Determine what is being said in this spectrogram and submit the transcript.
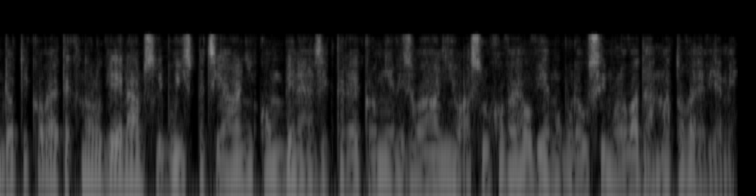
Dotykové technologie nám slibují speciální kombinézy, které kromě vizuálního a sluchového věmu budou simulovat hmatové věmy.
